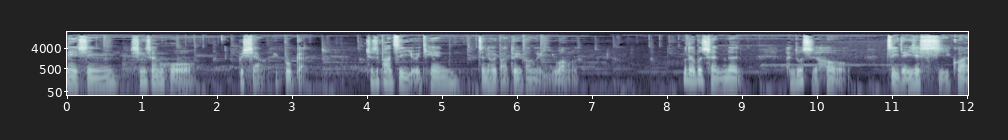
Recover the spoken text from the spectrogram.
内心新生活，不想与不敢，就是怕自己有一天真的会把对方给遗忘了。不得不承认，很多时候自己的一些习惯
